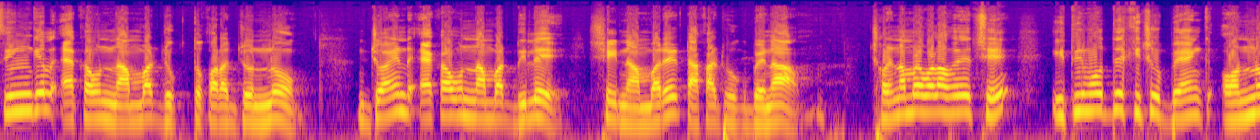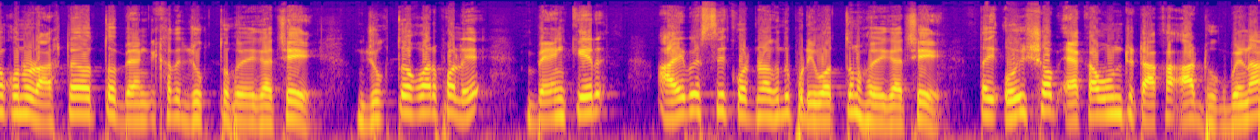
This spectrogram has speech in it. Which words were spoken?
সিঙ্গেল অ্যাকাউন্ট নাম্বার যুক্ত করার জন্য। জয়েন্ট অ্যাকাউন্ট নাম্বার দিলে সেই নাম্বারে টাকা ঢুকবে না। ছয় নম্বরে বলা হয়েছে, ইতিমধ্যে কিছু ব্যাংক অন্য কোনো রাষ্ট্রায়ত্ত ব্যাংকের সাথে যুক্ত হয়ে গেছে। যুক্ত হওয়ার ফলে ব্যাংকের আইএফএসসি কোড নাম্বার কিন্তু পরিবর্তন হয়ে গেছে। তাই ওই সব অ্যাকাউন্টে টাকা আর ঢুকবে না।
